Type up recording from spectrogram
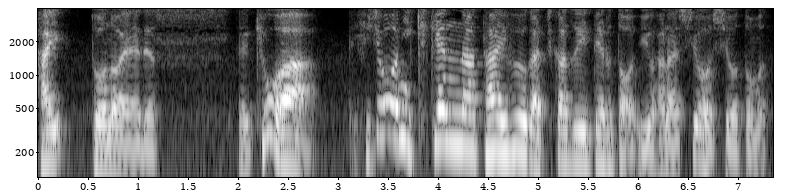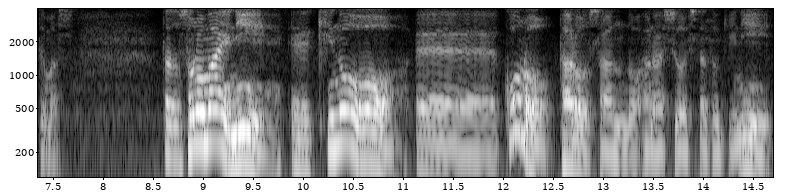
はい、遠野江です。え今日は非常に危険な台風が近づいているという話をしようと思ってます。ただその前に、え昨日、えー河野太郎さんの話をした時に、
